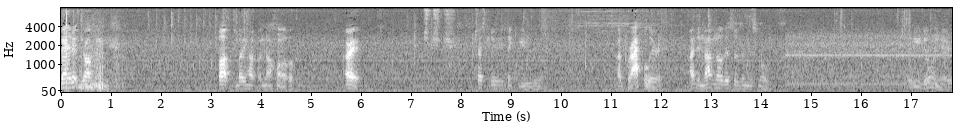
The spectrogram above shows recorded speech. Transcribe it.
bad at dropping. Bop, buddy, hop, oh, no. Alright. Chest, please, thank you. A grappler. I did not know this was in this mode. What are you doing there?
